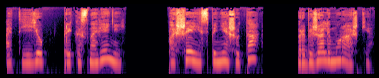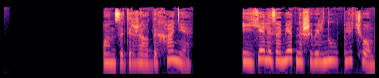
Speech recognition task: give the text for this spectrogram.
От ее прикосновений по шее и спине шута пробежали мурашки. Он задержал дыхание и еле заметно шевельнул плечом,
